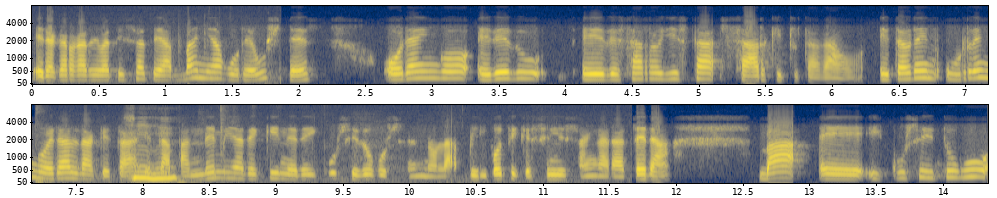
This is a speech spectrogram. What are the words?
erakargarri bat izatea, baina gure ustez, oraingo eredu e, desarrollista zaharkituta dago. Eta orain urrengo eraldaketa eta pandemiarekin ere ikusi dugu zen nola, bilbotik ezin izan garatera, ba, e, ikusi ditugu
